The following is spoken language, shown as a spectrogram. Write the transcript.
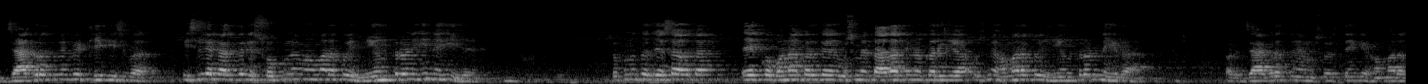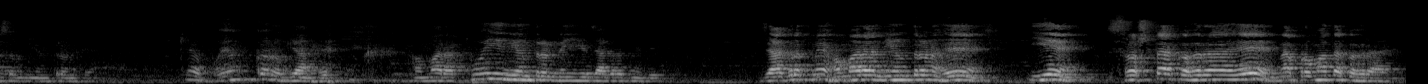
जागृत में भी ठीक इस बात इसलिए कहते हैं कि स्वप्न में हमारा कोई नियंत्रण ही नहीं है। स्वप्न तो जैसा होता है एक को बना करके उसमें तादाती में कर दिया उसमें हमारा कोई नियंत्रण नहीं रहा। और जागृत में हम सोचते हैं कि हमारा सब नियंत्रण है। क्या भयंकर अज्ञान है। हमारा कोई नियंत्रण नहीं है जागृत में भी। जागृत में हमारा नियंत्रण है ये सृष्टा कह रहा है ना प्रमाता कह रहा है।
